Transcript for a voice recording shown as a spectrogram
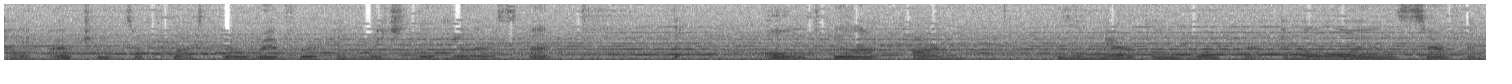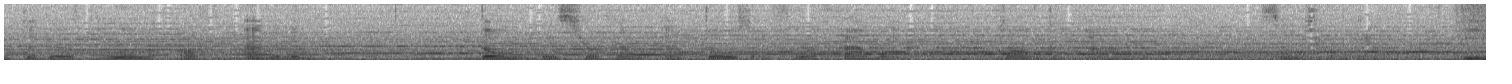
I urge you to cross the river and reach the healer's hut. The old healer Arn is a miracle worker and a loyal servant to the ruler of enemy. Don't waste your health and those of your family. Contact Arn. Sincerely. E.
